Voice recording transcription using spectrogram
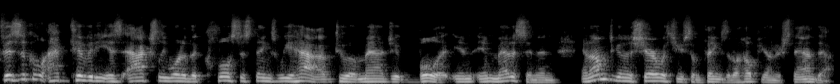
physical activity is actually one of the closest things we have to a magic bullet in, in medicine. And, and I'm going to share with you some things that'll help you understand that.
